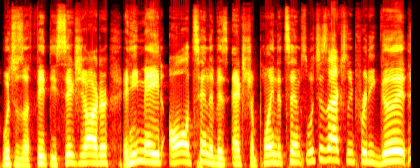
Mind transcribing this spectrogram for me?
which was a 56 yarder. And he made all 10 of his extra point attempts, which is actually pretty good.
